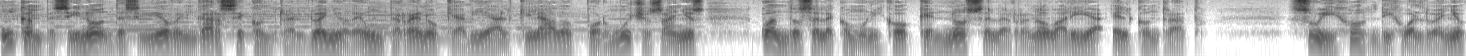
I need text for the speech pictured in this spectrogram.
Un campesino decidió vengarse contra el dueño de un terreno que había alquilado por muchos años cuando se le comunicó que no se le renovaría el contrato. Su hijo, dijo el dueño,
